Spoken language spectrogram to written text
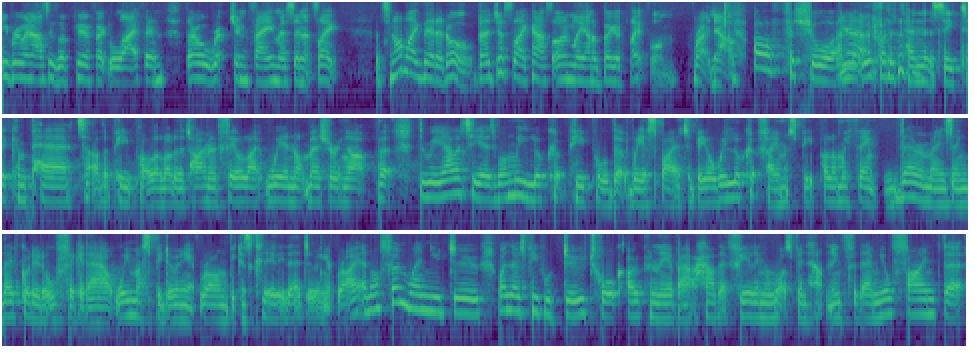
everyone else has a perfect life and they're all rich and famous. And it's like, it's not like that at all. They're just like us, only on a bigger platform right now. Oh, for sure. And yeah. we've got a tendency to compare to other people a lot of the time and feel like we're not measuring up. But the reality is, when we look at people that we aspire to be, or we look at famous people and we think they're amazing, they've got it all figured out, we must be doing it wrong because clearly they're doing it right. And often, when you do, when those people do talk openly about how they're feeling and what's been happening for them, you'll find that,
